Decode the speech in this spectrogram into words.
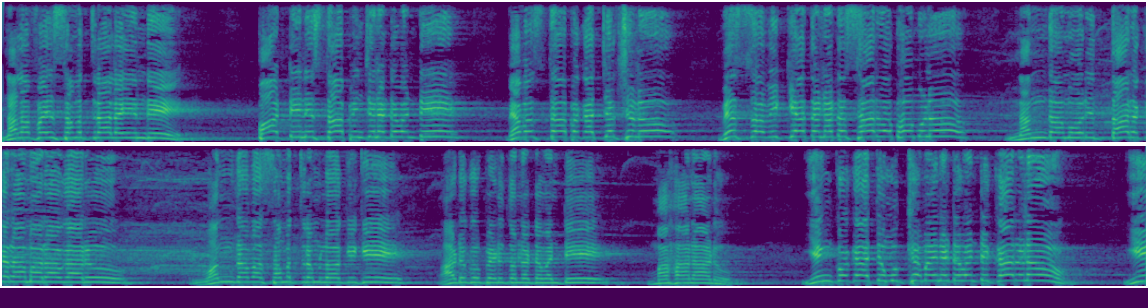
నలభై సంవత్సరాలైంది. పార్టీని స్థాపించినటువంటి వ్యవస్థాపక అధ్యక్షులు విశ్వవిఖ్యాత నట సార్వభౌములు నందమూరి తారక రామారావు గారు వందవ సంవత్సరంలోకి అడుగు పెడుతున్నటువంటి మహానాడు. ఇంకొక అతి ముఖ్యమైనటువంటి కారణం ఈ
